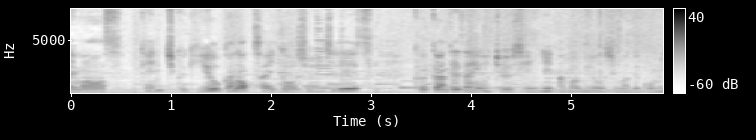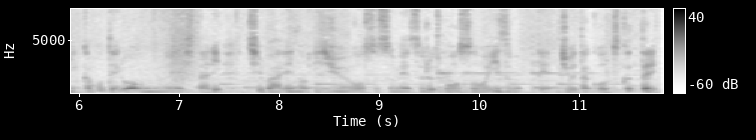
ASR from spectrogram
ざいます。建築起業家の斉藤俊一です。空間デザインを中心に奄美大島で古民家ホテルを運営したり千葉への移住をおすめする房総イズムで住宅を作ったり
